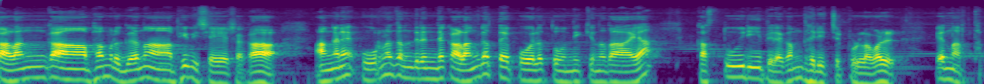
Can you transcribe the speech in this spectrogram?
കളങ്കാഭ മൃഗനാഭിവിശേഷക അങ്ങനെ പൂർണചന്ദ്രന്റെ കളങ്കത്തെ പോലെ തോന്നിക്കുന്നതായ കസ്തൂരി തിലകം ധരിച്ചിട്ടുള്ളവൾ എന്നർത്ഥം.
